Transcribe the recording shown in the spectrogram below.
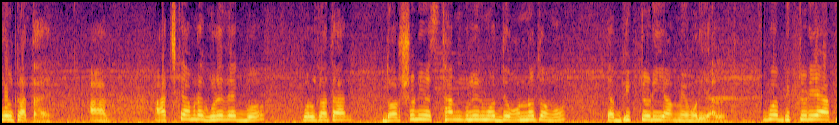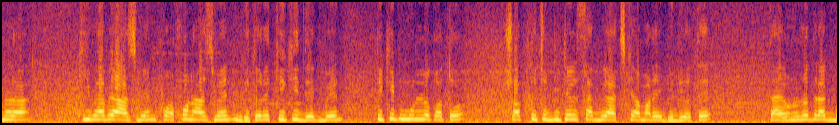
কলকাতায়। আর আজকে আমরা ঘুরে দেখব কলকাতার দর্শনীয় স্থানগুলির মধ্যে অন্যতম দ্য ভিক্টোরিয়া মেমোরিয়াল ভিক্টোরিয়া আপনারা কীভাবে আসবেন, কখন আসবেন, ভিতরে কি কি দেখবেন, টিকিট মূল্য কত সব কিছু ডিটেলস থাকবে আজকে আমার এই ভিডিওতে। তাই অনুরোধ রাখব,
